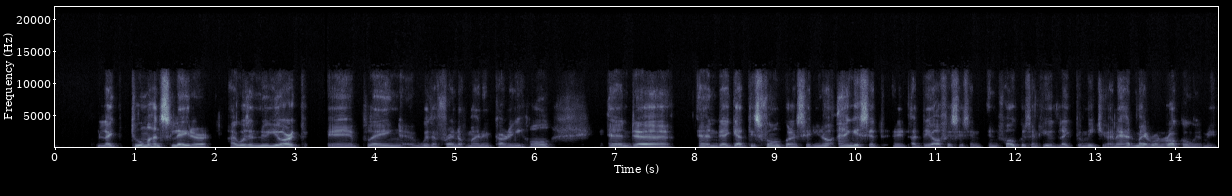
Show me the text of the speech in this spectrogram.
like two months later, I was in New York uh, playing with a friend of mine in Carnegie Hall, and uh, and I got this phone call. I said, you know, Angus at, at the office is in, in focus, and he would like to meet you. And I had my ronroco with me,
